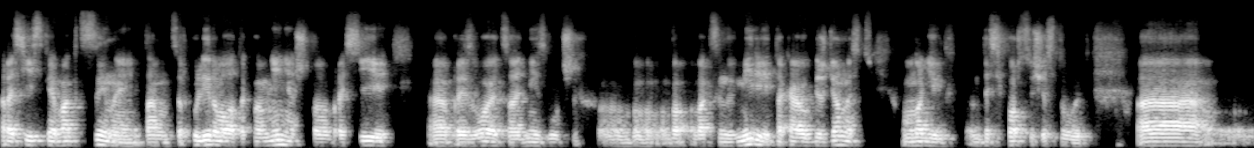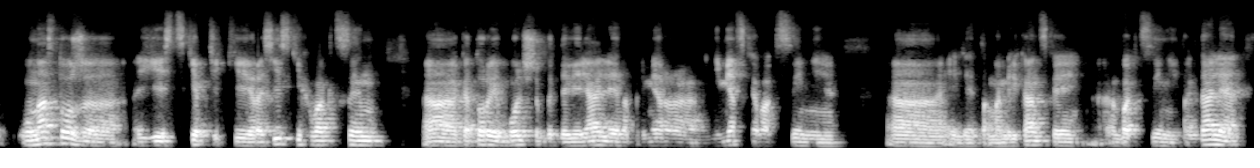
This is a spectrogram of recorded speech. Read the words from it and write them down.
российской вакциной. Там циркулировало такое мнение, что в России э, производятся одни из лучших вакцин в мире, и такая убежденность у многих до сих пор существует. У нас тоже есть скептики российских вакцин, которые больше бы доверяли, например, немецкой вакцине или там, американской вакцине и так далее –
